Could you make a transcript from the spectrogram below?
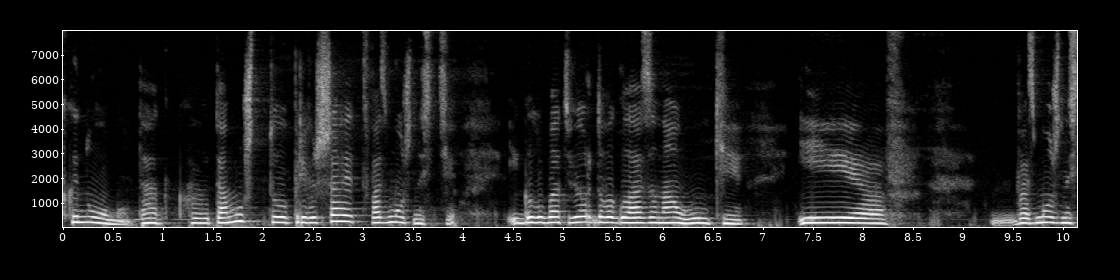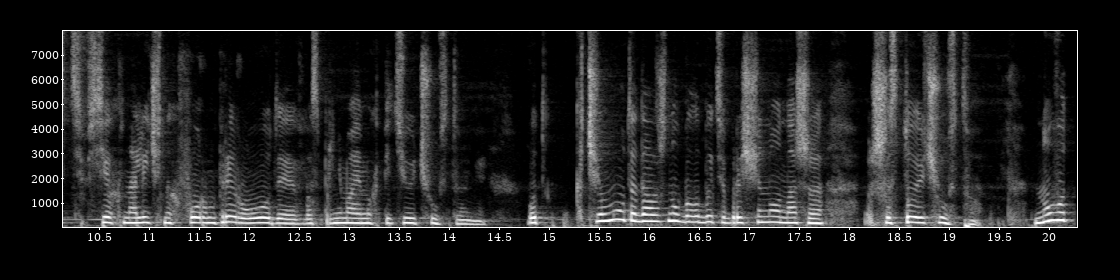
к иному, да, к тому, что превышает возможности – и голуботвердого глаза науки, и э, возможность всех наличных форм природы, воспринимаемых пятью чувствами. Вот к чему-то должно было быть обращено наше шестое чувство. Но вот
